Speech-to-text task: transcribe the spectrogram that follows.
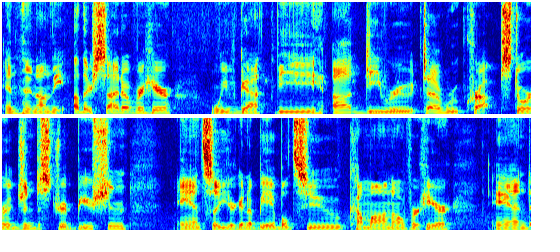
And then on the other side over here, we've got the uh, D-root uh, root crop storage and distribution. And so you're going to be able to come on over here and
